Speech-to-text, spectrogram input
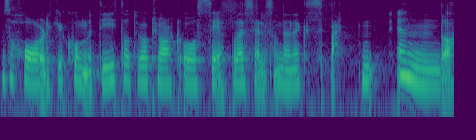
Men så har du ikke kommet dit at du har klart å se på deg selv som den eksperten enda.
